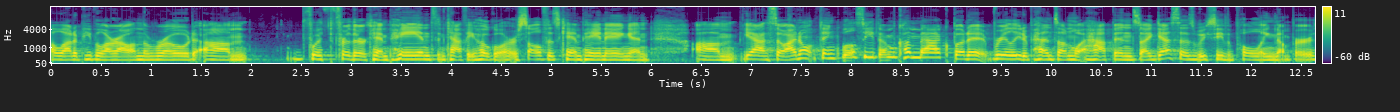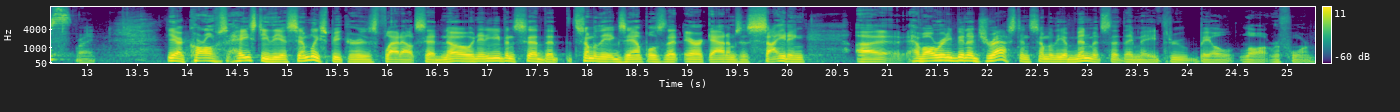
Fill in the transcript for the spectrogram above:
A lot of people are out on the road. Um, with for their campaigns, and Kathy Hochul herself is campaigning, and um, yeah, so I don't think we'll see them come back, but it really depends on what happens, I guess, as we see the polling numbers. Right. Yeah, Carl Heastie, the Assembly Speaker, has flat out said no, and he even said that some of the examples that Eric Adams is citing uh, have already been addressed in some of the amendments that they made through bail law reform.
